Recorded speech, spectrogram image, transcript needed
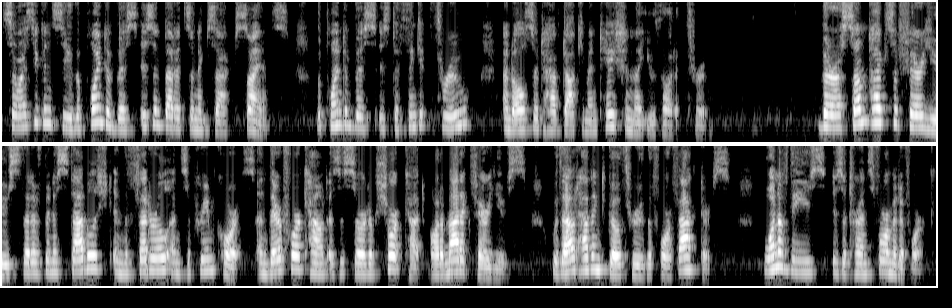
So as you can see, the point of this isn't that it's an exact science. The point of this is to think it through and also to have documentation that you thought it through. There are some types of fair use that have been established in the federal and Supreme Courts and therefore count as a sort of shortcut automatic fair use, without having to go through the four factors. One of these is a transformative work.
